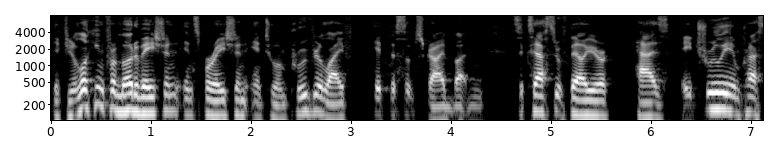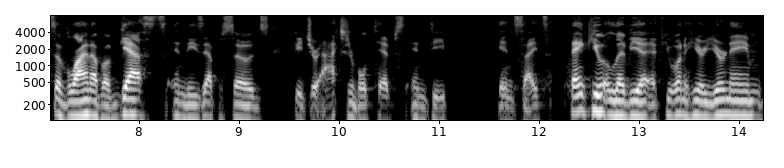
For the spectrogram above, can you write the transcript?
if you're looking for motivation, inspiration, and to improve your life, hit the subscribe button. Success through failure has a truly impressive lineup of guests, and these episodes feature actionable tips and deep insights. Thank you, Olivia. If you want to hear your name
